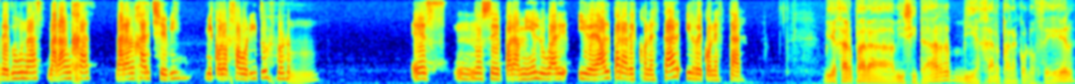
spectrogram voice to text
de dunas, naranjas, naranja Archeví, mi color favorito. es, no sé, para mí el lugar ideal para desconectar y reconectar. Viajar para visitar, viajar para conocer,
